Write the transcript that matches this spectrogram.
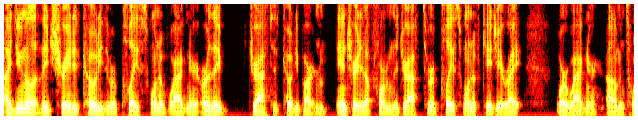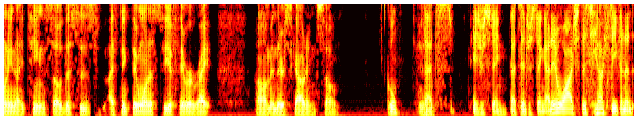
I do know that they traded Cody to replace one of Wagner, or they drafted Cody Barton and traded up for him in the draft to replace one of KJ Wright or Wagner um, in 2019. So this is, I think they want to see if they were right um, in their scouting. So. Yeah. That's interesting. That's interesting. I didn't watch the Seahawks defense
